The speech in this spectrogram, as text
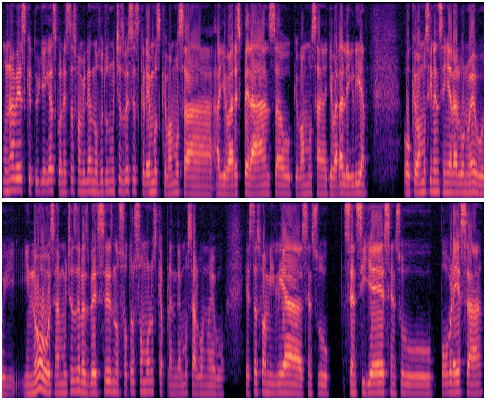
una vez que tú llegas con estas familias, nosotros muchas veces creemos que vamos a, llevar esperanza o que vamos a llevar alegría o que vamos a ir a enseñar algo nuevo y, y, no, o sea, muchas de las veces nosotros somos los que aprendemos algo nuevo. Estas familias en su sencillez, en su pobreza,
